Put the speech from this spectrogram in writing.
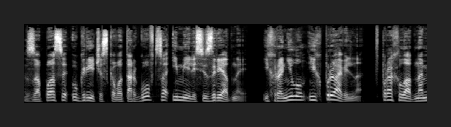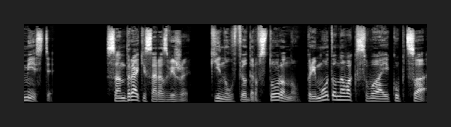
Запасы у греческого торговца имелись изрядные, и хранил он их правильно, в прохладном месте. «Сандракиса развяжи», — кинул Федор в сторону примотанного к свае купца,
